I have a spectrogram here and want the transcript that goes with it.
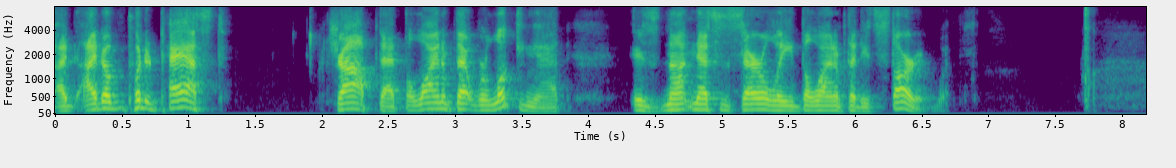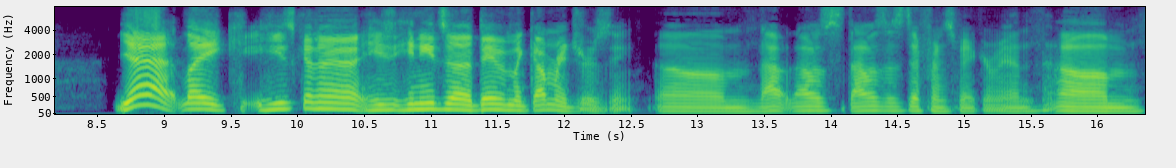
I, I don't put it past Chop that the lineup that we're looking at is not necessarily the lineup that he started with. Yeah, like he's gonna he he needs a David Montgomery jersey. Um, that that was that was his difference maker, man. Um,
